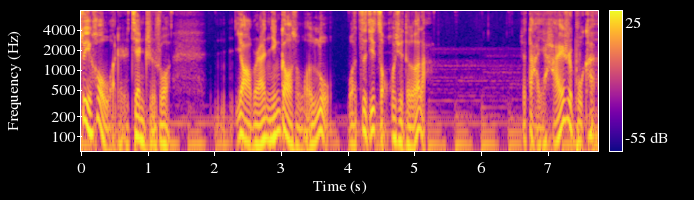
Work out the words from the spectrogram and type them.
最后，我这是坚持说，要不然您告诉我路，我自己走回去得了。这大爷还是不肯。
